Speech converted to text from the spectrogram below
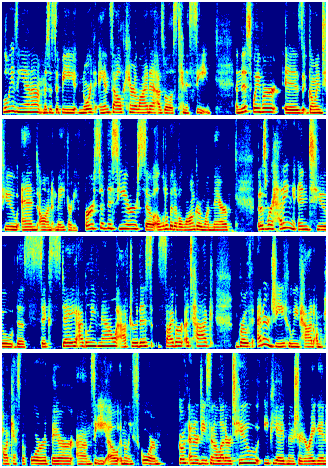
Louisiana, Mississippi, North and South Carolina, as well as Tennessee. And this waiver is going to end on May 31st of this year. So a little bit of a longer one there. But as we're heading into the sixth day, I believe now, after this cyber attack, Growth Energy, who we've had on the podcast before, their um, CEO, Emily Skor, Growth Energy sent a letter to EPA Administrator Regan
